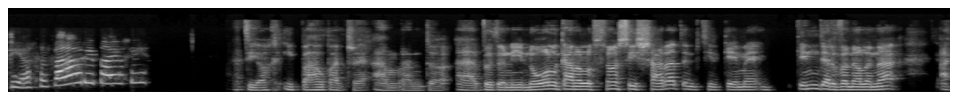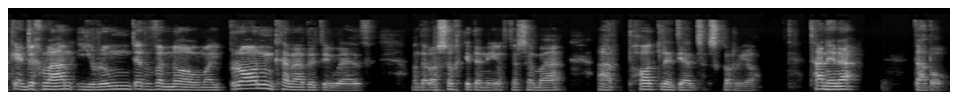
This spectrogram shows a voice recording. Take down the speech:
Diolch yn fawr i ddau o chi. Diolch i bawb adre am rando. Uh, byddwn ni nôl ganol wythnos i siarad yn ti'r gemau gynderfynol yna ac edrych mlaen i rwng derfynol. Mae bron cyrraedd y diwedd, ond aroswch gyda ni wythnos yma ar podlediad sgorio. 種なダボ。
